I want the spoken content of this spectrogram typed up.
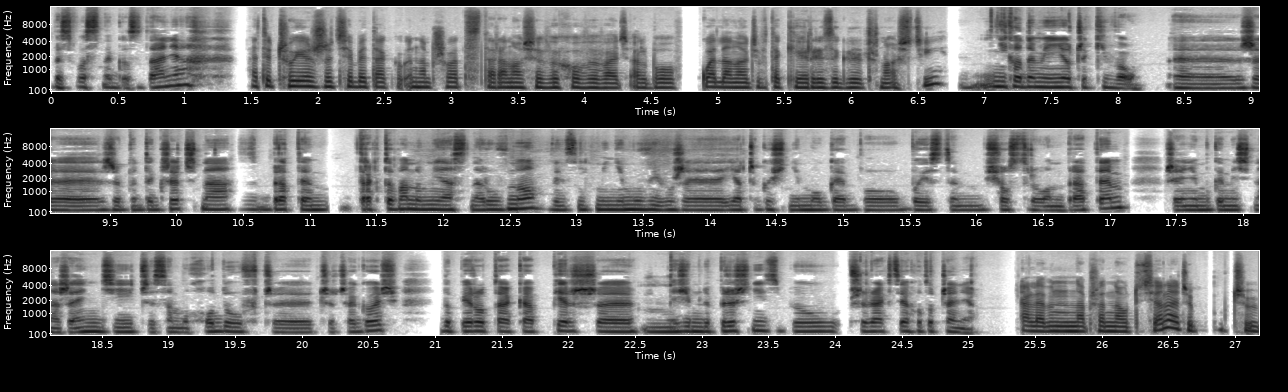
Bez własnego zdania. A ty czujesz, że ciebie tak na przykład starano się wychowywać albo wkładano ci w takie ryzy grzeczności? Nikt ode mnie nie oczekiwał, e, że, że będę grzeczna. Z bratem traktowano mnie nas na równo, więc nikt mi nie mówił, że ja czegoś nie mogę, bo, bo jestem siostrą, on bratem, że ja nie mogę mieć narzędzi, czy samochodów, czy, czy czegoś. Dopiero taka pierwszy mm, zimny prysznic był przy reakcjach otoczenia ale na przykład nauczyciele, czy, czy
